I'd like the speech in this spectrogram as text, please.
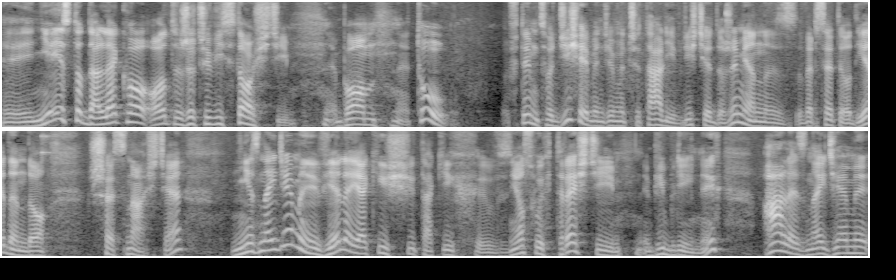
E, nie jest to daleko od rzeczywistości, bo tu w tym, co dzisiaj będziemy czytali w liście do Rzymian, z wersety od 1 do 16, nie znajdziemy wiele jakichś takich wzniosłych treści biblijnych, ale znajdziemy,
